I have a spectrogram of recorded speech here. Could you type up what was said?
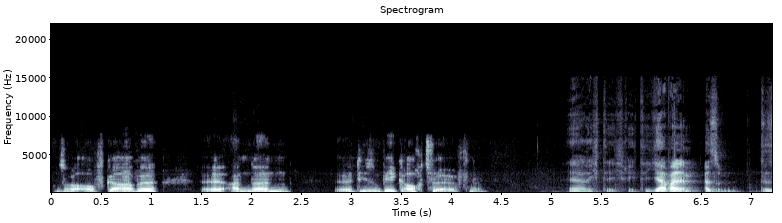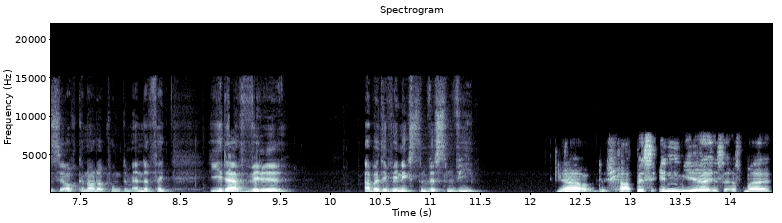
unsere Aufgabe, äh, anderen äh, diesen Weg auch zu eröffnen. Ja, richtig, richtig. Ja, weil, also, das ist ja auch genau der Punkt im Endeffekt. Jeder will, aber die wenigsten wissen wie. Ja, und ich habe es in mir, ist erstmal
